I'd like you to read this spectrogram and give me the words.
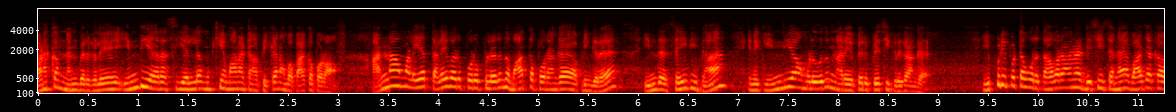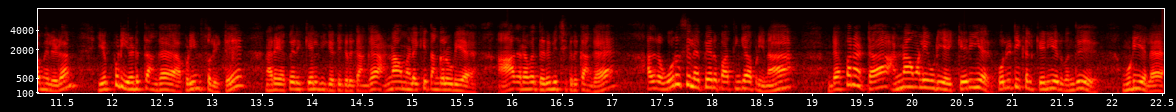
வணக்கம் நண்பர்களே இந்திய அரசியலில் முக்கியமான டாப்பிக்கை நம்ம பார்க்க போகிறோம் அண்ணாமலையை தலைவர் பொறுப்பிலிருந்து மாற்ற போகிறாங்க அப்படிங்கிற இந்த செய்தி தான் இன்னைக்கு இந்தியா முழுவதும் நிறைய பேர் பேசிக்கிட்டு இருக்காங்க. இப்படிப்பட்ட ஒரு தவறான டிசிஷனை பாஜக மேலிடம் எப்படி எடுத்தாங்க அப்படின்னு சொல்லிட்டு நிறைய பேர் கேள்வி கேட்டுக்கிட்டு இருக்காங்க. அண்ணாமலைக்கு தங்களுடைய ஆதரவை தெரிவிச்சுக்கிருக்காங்க இருக்காங்க. ஒரு சில பேர் பார்த்தீங்க அப்படின்னா டெஃபினட்டாக அண்ணாமலையுடைய கெரியர் பொலிட்டிக்கல் கெரியர் வந்து முடியலை.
